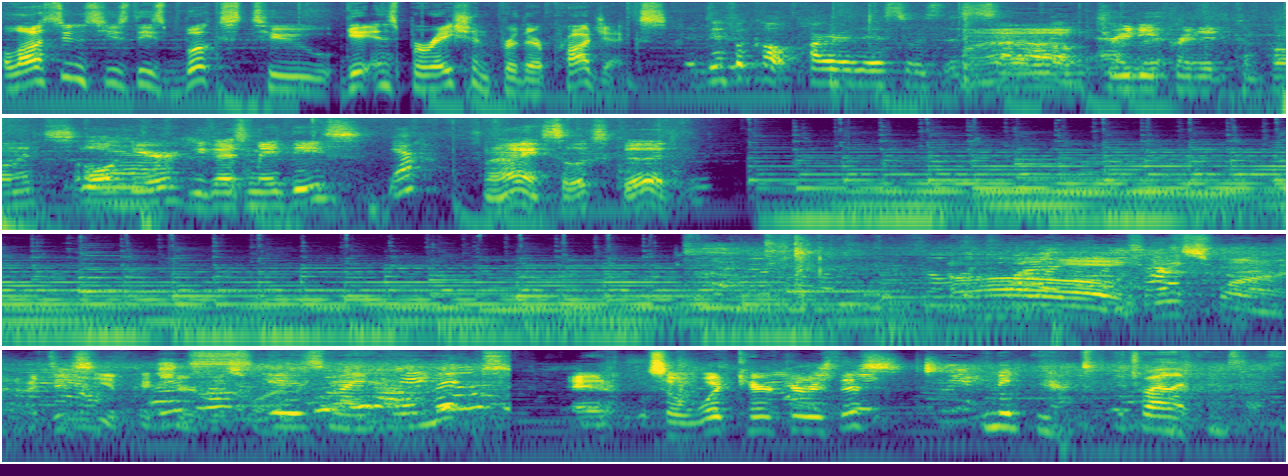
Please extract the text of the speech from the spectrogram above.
A lot of students use these books to get inspiration for their projects. The difficult part of this was the Wow, sewing. 3D of it. printed components all Yeah. here. You guys made these? Yeah. Nice, it looks good. This one. I did see a picture of this one. is my helmet. And so what character is this? Midna, the Twilight Princess.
